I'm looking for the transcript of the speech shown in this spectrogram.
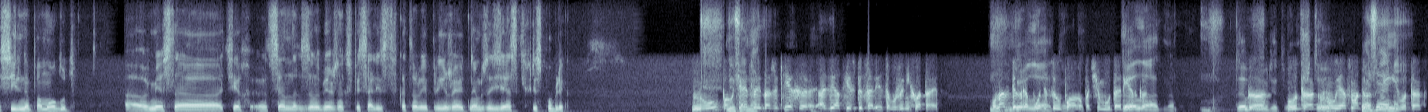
сильно помогут? А, вместо тех ценных зарубежных специалистов, которые приезжают нам из азиатских республик? Ну, получается, Миша, даже тех э, азиатских специалистов уже не хватает. У нас безработица да упала почему-то резко. Да ладно. Да, да будет. Вот, так. Что? Ну, я смотрю Уважаемый... СМИ вот так.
